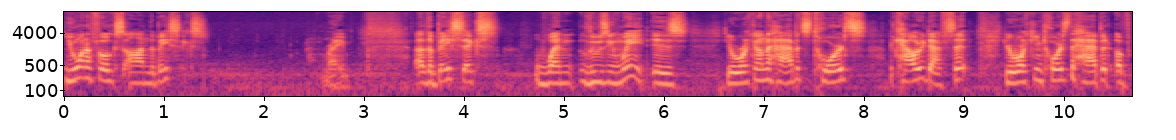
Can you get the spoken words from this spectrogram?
You want to focus on the basics, right? Uh, the basics when losing weight is you're working on the habits towards a calorie deficit. You're working towards the habit of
